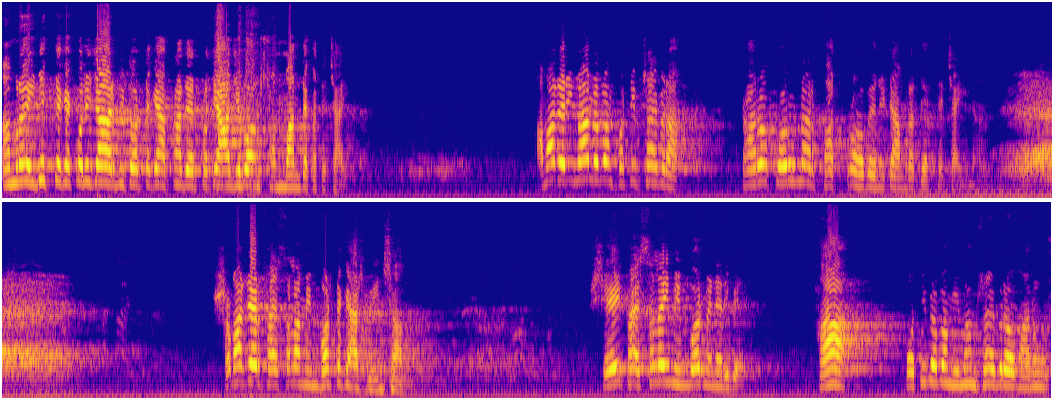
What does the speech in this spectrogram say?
আমরা এই দিক থেকে কলিজার ভিতর থেকে আপনাদের প্রতি আজীবন সম্মান দেখাতে চাই। আমাদের ইমাম এবং খতিব সাহেবরা কারও করুণার পাত্র হবেন এটা আমরা দেখতে চাই না। সমাজের ফয়সালা মিম্বর থেকে আসবে ইনশাআল্লাহ। সেই ফয়সালাই মিম্বর মেনে নিবে। হ্যাঁ খতিব এবং ইমাম সাহেবরাও মানুষ।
